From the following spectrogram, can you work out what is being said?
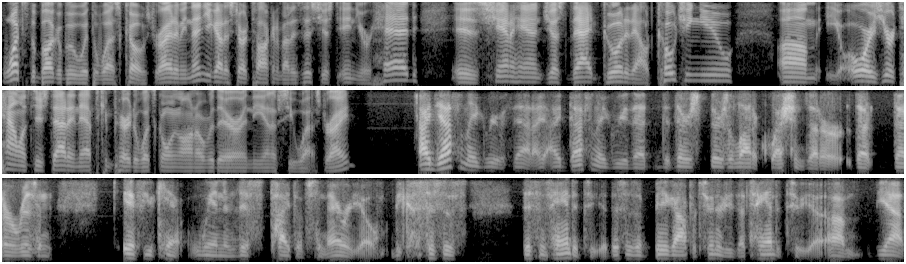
what's the bugaboo with the West Coast, right? I mean, then you got to start talking about is this just in your head? Is Shanahan just that good at out coaching you? Um, or is your talent just that inept compared to what's going on over there in the NFC West, right? I definitely agree with that. I, I definitely agree that, that there's there's a lot of questions that are that that are risen if you can't win in this type of scenario because this is this is handed to you. This is a big opportunity that's handed to you. Um, yeah,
